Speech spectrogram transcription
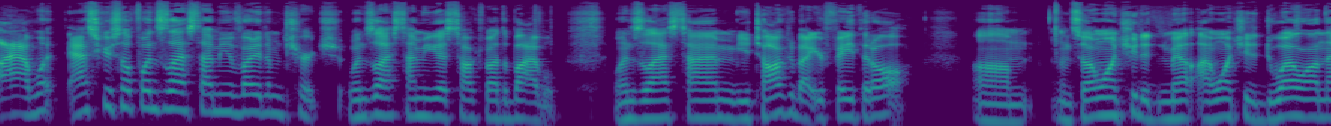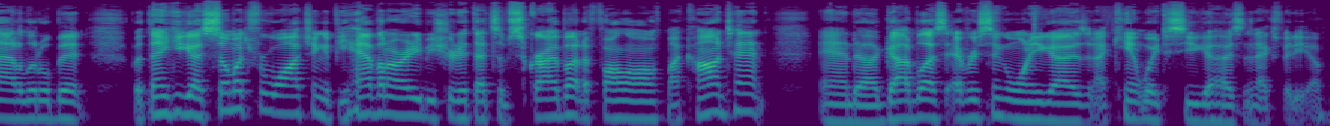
I want ask yourself when's the last time you invited them to church? When's the last time you guys talked about the Bible? When's the last time you talked about your faith at all? Um, and so I want you to I want you to dwell on that a little bit. But thank you guys so much for watching. If you haven't already, be sure to hit that subscribe button to follow along with my content. And uh, God bless every single one of you guys. And I can't wait to see you guys in the next video.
